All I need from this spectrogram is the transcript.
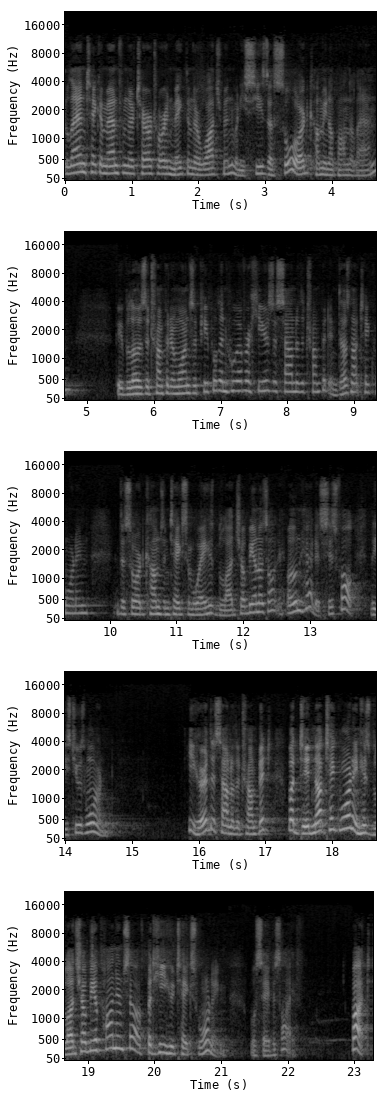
the land take a man from their territory and make them their watchmen, when he sees a sword coming upon the land, if he blows the trumpet and warns the people, then whoever hears the sound of the trumpet and does not take warning, if the sword comes and takes him away, his blood shall be on his own, own head. It's his fault. At least he was warned. He heard the sound of the trumpet, but did not take warning. His blood shall be upon himself. But he who takes warning will save his life. But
